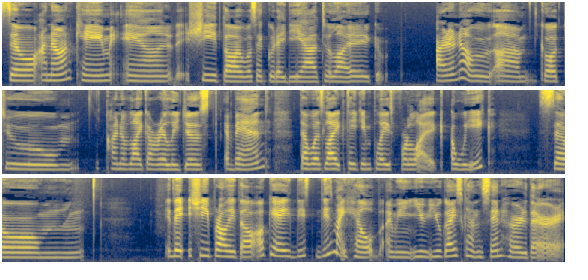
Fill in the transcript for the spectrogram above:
so Anon came and she thought it was a good idea to like I don't know, um, go to kind of like a religious event that was like taking place for like a week. So um, they, she probably thought, okay, this this might help. I mean, you you guys can send her there,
